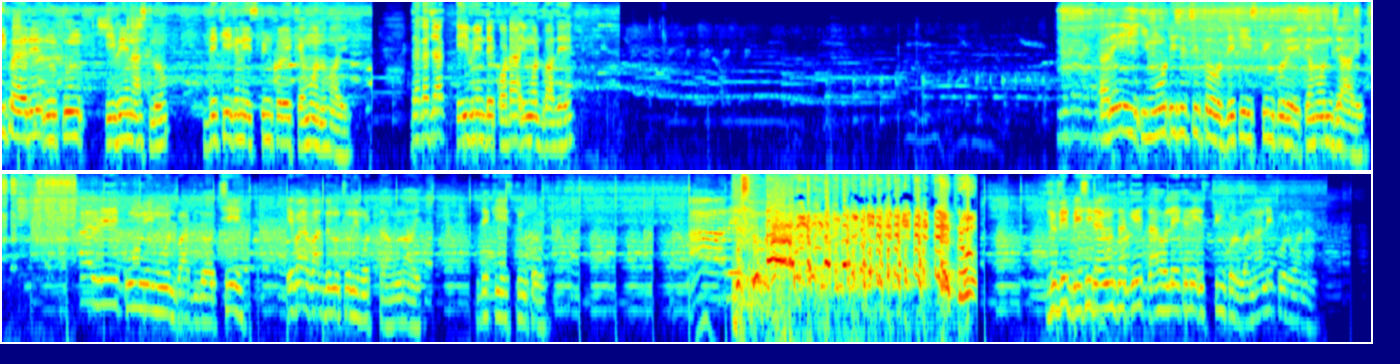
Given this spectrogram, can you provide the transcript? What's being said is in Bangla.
ফ্রি ফায়ারে নতুন ইভেন্ট আসলো। দেখি এখানে স্পিন করে কেমন হয়। দেখা যাক এই ইভেন্টে কটা ইমোট বাদে আরে ইমোট এসেছে তো দেখি স্পিন করে কেমন যায়। আরে কোন ইমোট বাদলো ছি। এবার বাদলো নতুন ইমোটটা মনে হয়। দেখি স্পিন করে। আরে যদি বেশি ডায়মন্ড থাকে তাহলে এখানে স্পিন করবা নালে করবা না।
